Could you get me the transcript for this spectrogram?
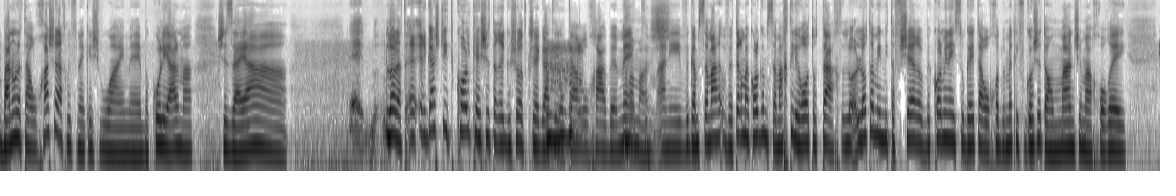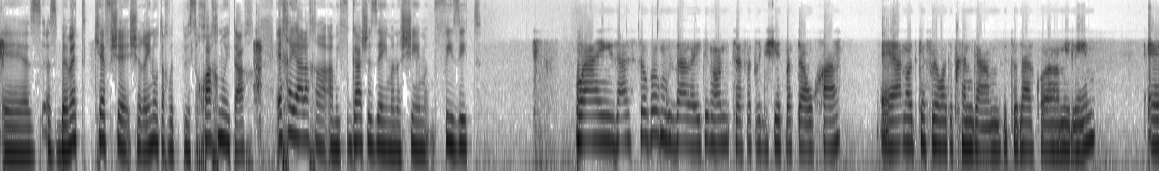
באנו לתערוכה שלך לפני כשבועיים, אה, בקולי עלמה, שזה היה... אה, לא יודעת, הרגשתי את כל קשת הרגשות כשהגעתי לתערוכה, באמת. ממש. אני, וגם שמח, ויותר מהכל גם שמחתי לראות אותך. לא, לא תמיד מתאפשר בכל מיני סוגי תערוכות באמת לפגוש את האומן שמאחורי. אה, אז, אז באמת כיף ש, שראינו אותך ושוחחנו איתך. איך היה לך המפגש הזה עם אנשים, פיזית? וואי, זה היה סופר מוזר, הייתי מאוד מוצפת רגשית בתערוכה. אה, היה מאוד כיף לראות אתכם גם, ותודה על כל המילים. אה,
